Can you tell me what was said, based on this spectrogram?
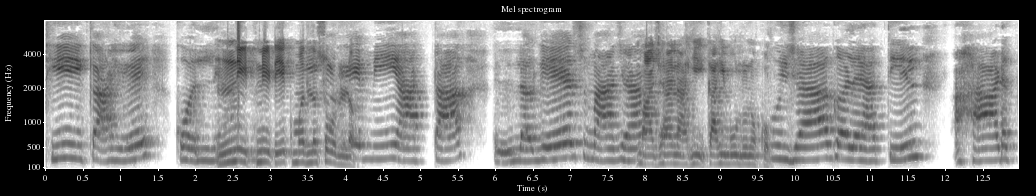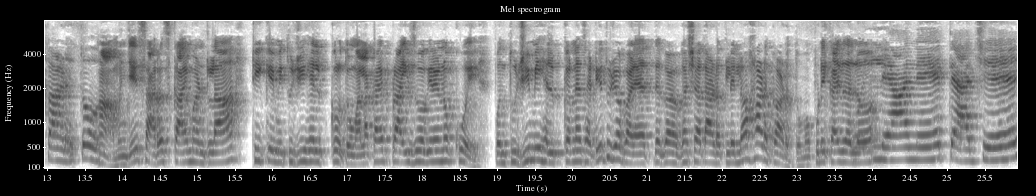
ठीक आहे कोल्हे. नीट नीट एक मधलं सोडलं. मी आता लगेच माझ्या माझ्या नाही काही बोलू नको. तुझ्या गळ्यातील हाड काढतो हा म्हणजे सारस काय म्हटला? ठीक आहे मी तुझी हेल्प करतो. मला काय प्राइज वगैरे नकोय पण तुझी मी हेल्प करण्यासाठी तुझ्या गळ्यात घशात अडकलेलं हाड काढतो. मग पुढे काय झालं? कोल्ह्याने त्याचे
